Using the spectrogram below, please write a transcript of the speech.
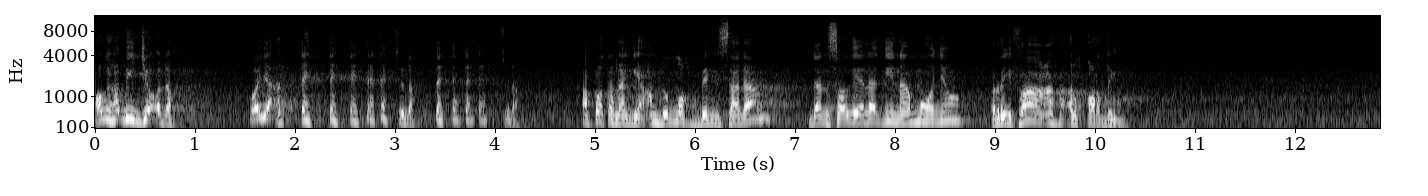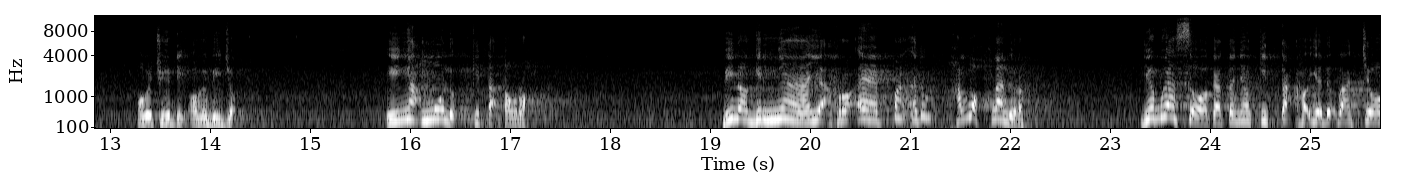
Orang hak bijak dah. Royak teh teh teh teh teh sudah. Teh teh teh teh sudah. Apatah lagi Abdullah bin Salam dan seorang lagi namanya Rifa'ah Al-Qardi. Orang cerdik, orang bijak. Ingat mulut kitab Taurah. Bila giringan ayat Quran pak tu, halah lalu dah. Dia berasa katanya kitab hak dia duk baca,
